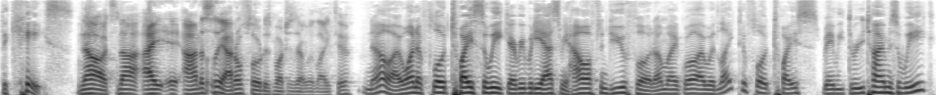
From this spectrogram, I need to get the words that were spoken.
the case. No, it's not. I it- honestly, I don't float as much as I would like to. No, I want to float twice a week. Everybody asks me, how often do you float? I'm like, well, I would like to float twice, maybe three times a week,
